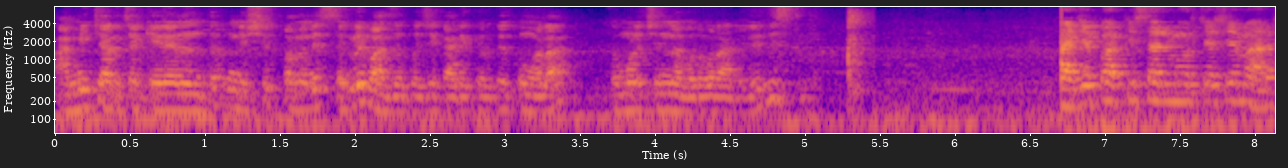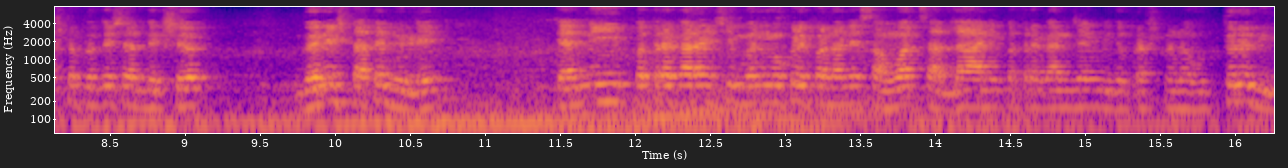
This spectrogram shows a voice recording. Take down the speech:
आम्ही चर्चा केल्यानंतर निश्चितपणाने सगळे भाजपचे कार्यकर्ते तुम्हाला कमळ चिन्हाबरोबर आलेले दिसतील. भाजपा किसान मोर्चाचे महाराष्ट्र प्रदेश अध्यक्ष गणेश तात्या भिगडे त्यांनी पत्रकारांशी मनमोकळेपणाने संवाद साधला आणि पत्रकारांच्या विविध प्रश्नांना उत्तरं दिली.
